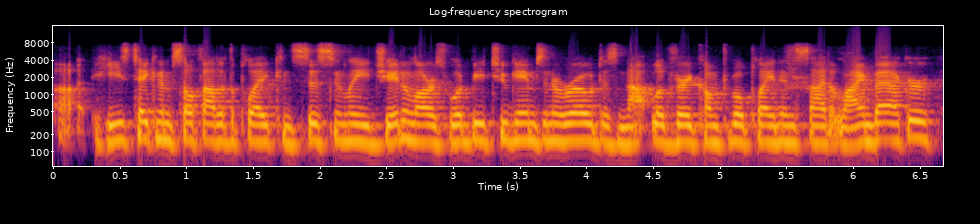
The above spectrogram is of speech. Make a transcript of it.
Uh, he's taken himself out of the play consistently. Jaiden Lars-Woodbey two games in a row. Does not look very comfortable playing inside at linebacker.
